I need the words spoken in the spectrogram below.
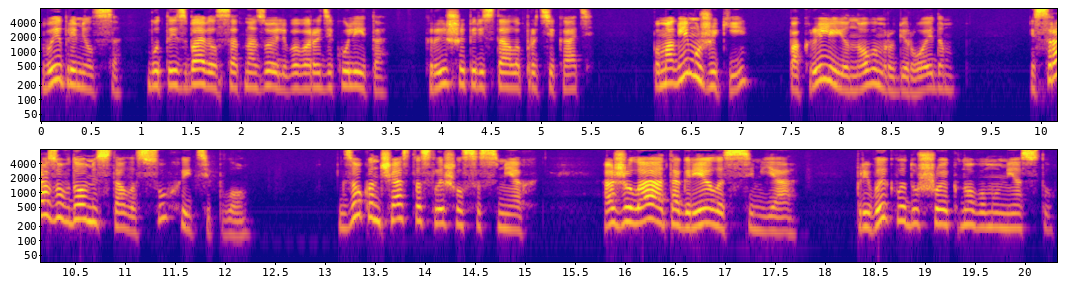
Выпрямился, будто избавился от назойливого радикулита. Крыша перестала протекать. Помогли мужики, покрыли ее новым рубероидом. И сразу в доме стало сухо и тепло. Из окон часто слышался смех. Ожила, отогрелась семья привыкла душой к новому месту.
